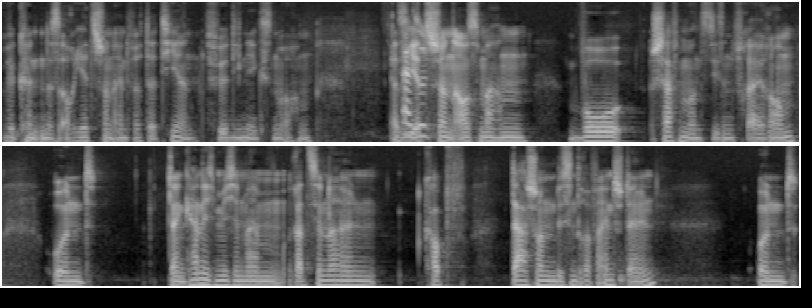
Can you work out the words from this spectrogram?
wir könnten das auch jetzt schon einfach datieren für die nächsten Wochen. Also, Also- jetzt schon ausmachen, wo schaffen wir uns diesen Freiraum und dann kann ich mich in meinem rationalen Kopf da schon ein bisschen drauf einstellen und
